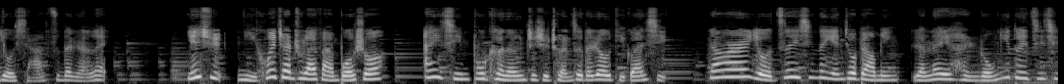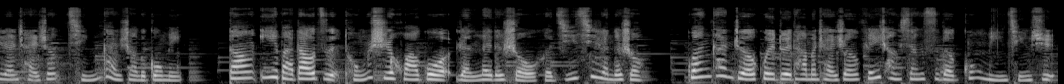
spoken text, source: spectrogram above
有瑕疵的人类。也许你会站出来反驳说，爱情不可能只是纯粹的肉体关系。然而，有最新的研究表明，人类很容易对机器人产生情感上的共鸣。当一把刀子同时划过人类的手和机器人的手，观看者会对他们产生非常相似的共鸣情绪。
